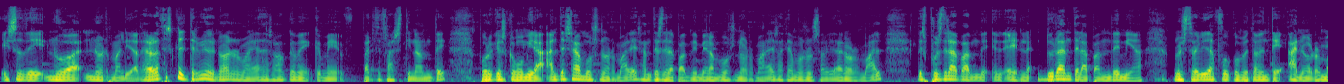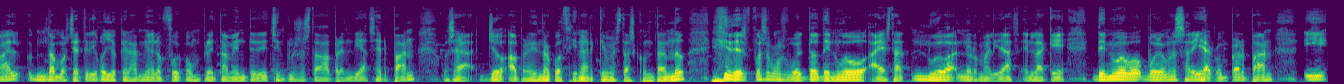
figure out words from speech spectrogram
eso de nueva normalidad? La verdad es que el término de nueva normalidad es algo que me, que me parece fascinante, porque es como, mira, antes éramos normales, antes de la pandemia éramos normales, hacíamos nuestra vida normal, después de la durante la pandemia nuestra vida fue completamente anormal, vamos, ya te digo yo que la mía lo fue completamente, de hecho incluso estaba aprendí a hacer pan, o sea, yo aprendiendo a cocinar que me estás contando. Y después hemos vuelto de nuevo a esta nueva normalidad en la que de nuevo volvemos a salir a comprar pan y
